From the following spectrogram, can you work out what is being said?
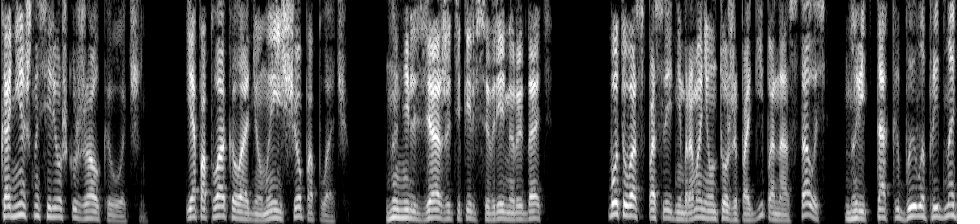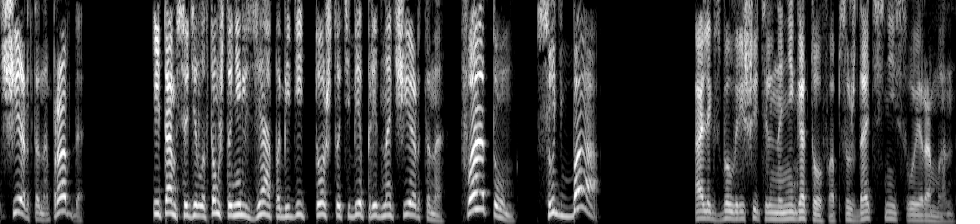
Конечно, Сережку жалко очень. Я поплакала о нем и еще поплачу. Но нельзя же теперь все время рыдать. Вот у вас в последнем романе он тоже погиб, она осталась, но ведь так и было предначертано, правда? И там все дело в том, что нельзя победить то, что тебе предначертано. Фатум! Судьба!» Алекс был решительно не готов обсуждать с ней свой роман.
